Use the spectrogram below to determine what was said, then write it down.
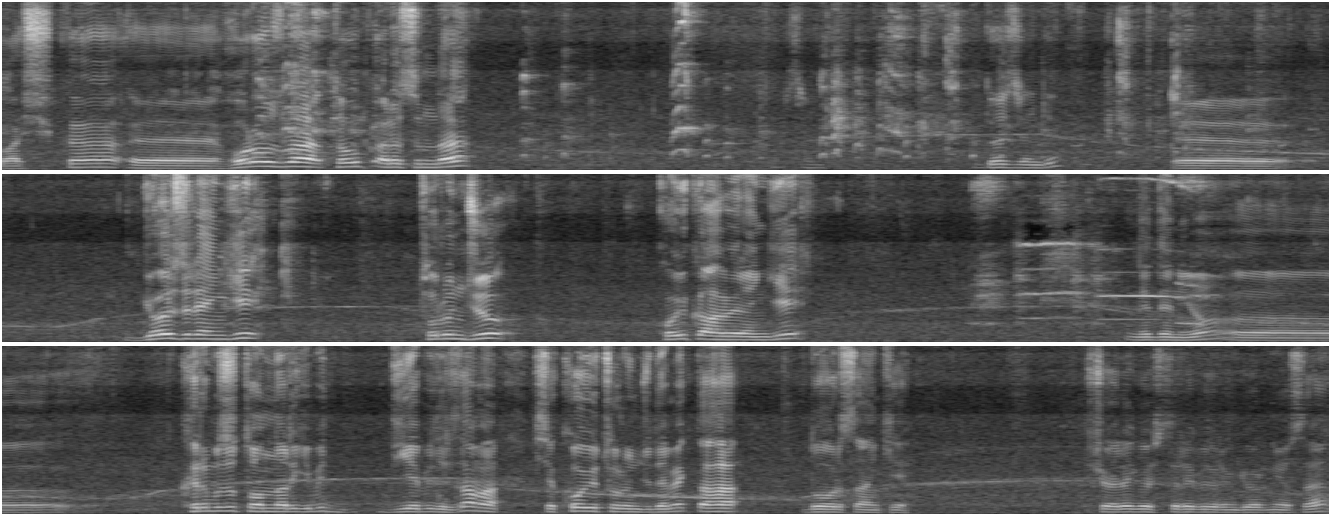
Başka eee, horozla tavuk arasında Göz rengi. Ee, göz rengi turuncu koyu kahverengi ne deniyor? Ee, kırmızı tonları gibi diyebiliriz ama işte koyu turuncu demek daha doğru sanki. Şöyle gösterebilirim görünüyorsa.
